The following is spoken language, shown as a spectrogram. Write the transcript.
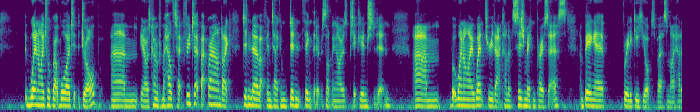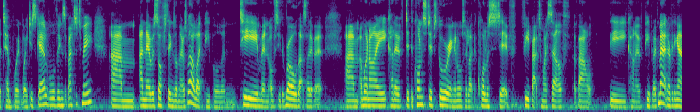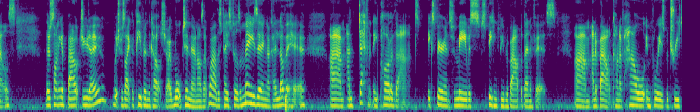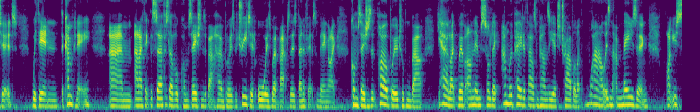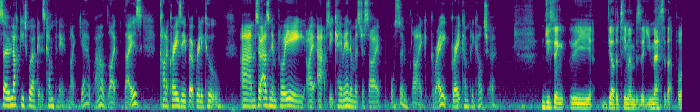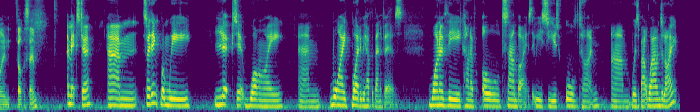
when I talk about why I took the job, um, you know, I was coming from a health tech, food tech background. Like, didn't know about fintech and didn't think that it was something I was particularly interested in. Um, but when I went through that kind of decision making process and being a really geeky ops person, I had a 10 point weighted scale of all the things that matter to me. Um, and there were soft things on there as well, like people and team and obviously the role, that side of it. Um, and when I kind of did the quantitative scoring and also like the qualitative feedback to myself about the kind of people I'd met and everything else, there was something about judo which was like the people in the culture. I walked in there and i was like wow this place feels amazing. Like i love it here. Um, and definitely part of that experience for me was speaking to people about the benefits um, and about kind of how employees were treated within the company. Um, and i think the surface level conversations about how employees were treated always went back to those benefits and being like conversations at the pub where you're talking about yeah like we have unlimited holiday and we're paid a thousand pounds a year to travel. Like wow isn't that amazing? Aren't you so lucky to work at this company? I'm like yeah wow like that is kind of crazy but really cool. Um, so as an employee i absolutely came in and was just like awesome like great great company culture Do you think the the other team members that you met at that point felt the same? a mixture. Um, so I think when we looked at why um, why why do we have the benefits, one of the kind of old sound bites that we used to use all the time um, was about wow and delight,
